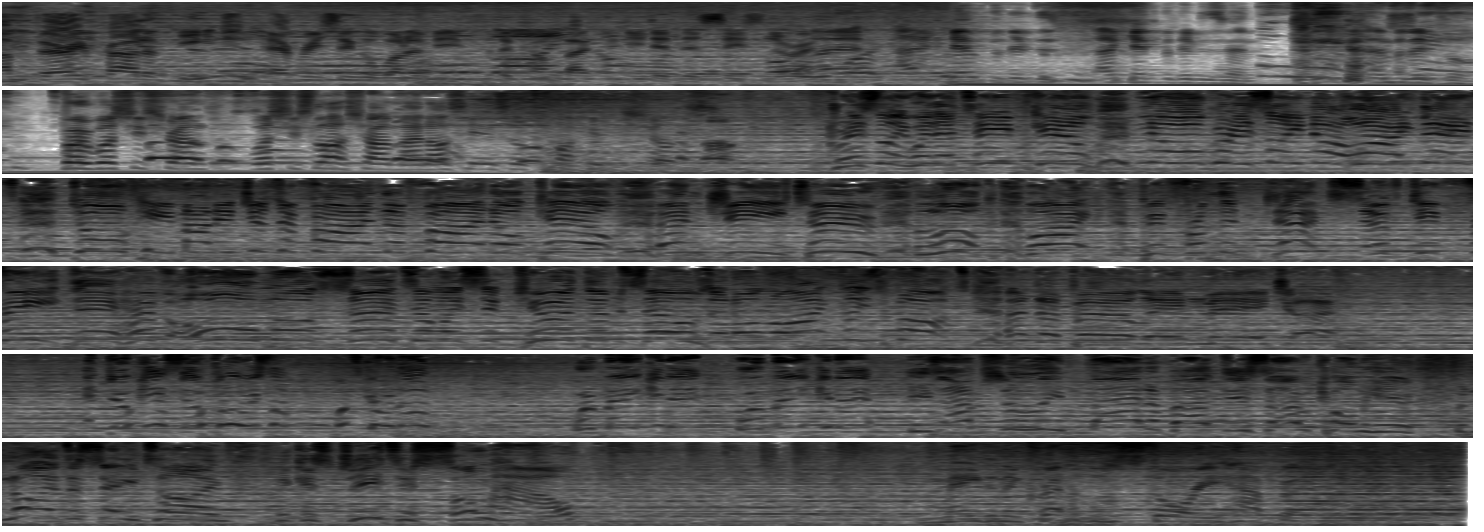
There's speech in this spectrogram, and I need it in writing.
I'm very proud of each and every single one of you for the comeback that you did this season, alright? I, I can't believe this. I can't believe this, man. Unbelievable. Bro, what's his round? What's his last round, man? I was hitting some fucking shots. Grizzly with a team kill! No, Grizzly, not like this! Doki manages to find the final kill! And G2 look like, but from the depths of defeat, they have almost certainly secured themselves an unlikely spot at the Berlin Major! Doki is so close. What's going on? We're making it. We're making it. He's absolutely mad about this outcome here, but not at the same time because G2 somehow made an incredible story happen.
